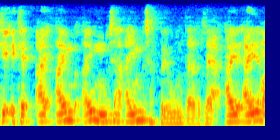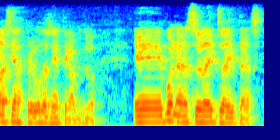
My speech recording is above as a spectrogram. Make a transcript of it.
que, es que hay, hay, hay, muchas, hay muchas preguntas, o sea, hay, hay demasiadas preguntas en este capítulo. Eh, buenas, soldaditas.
